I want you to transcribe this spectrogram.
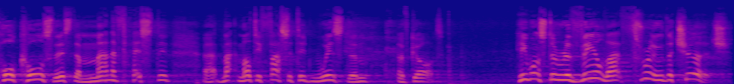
Paul calls this the manifested, uh, multifaceted wisdom of God. He wants to reveal that through the church.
